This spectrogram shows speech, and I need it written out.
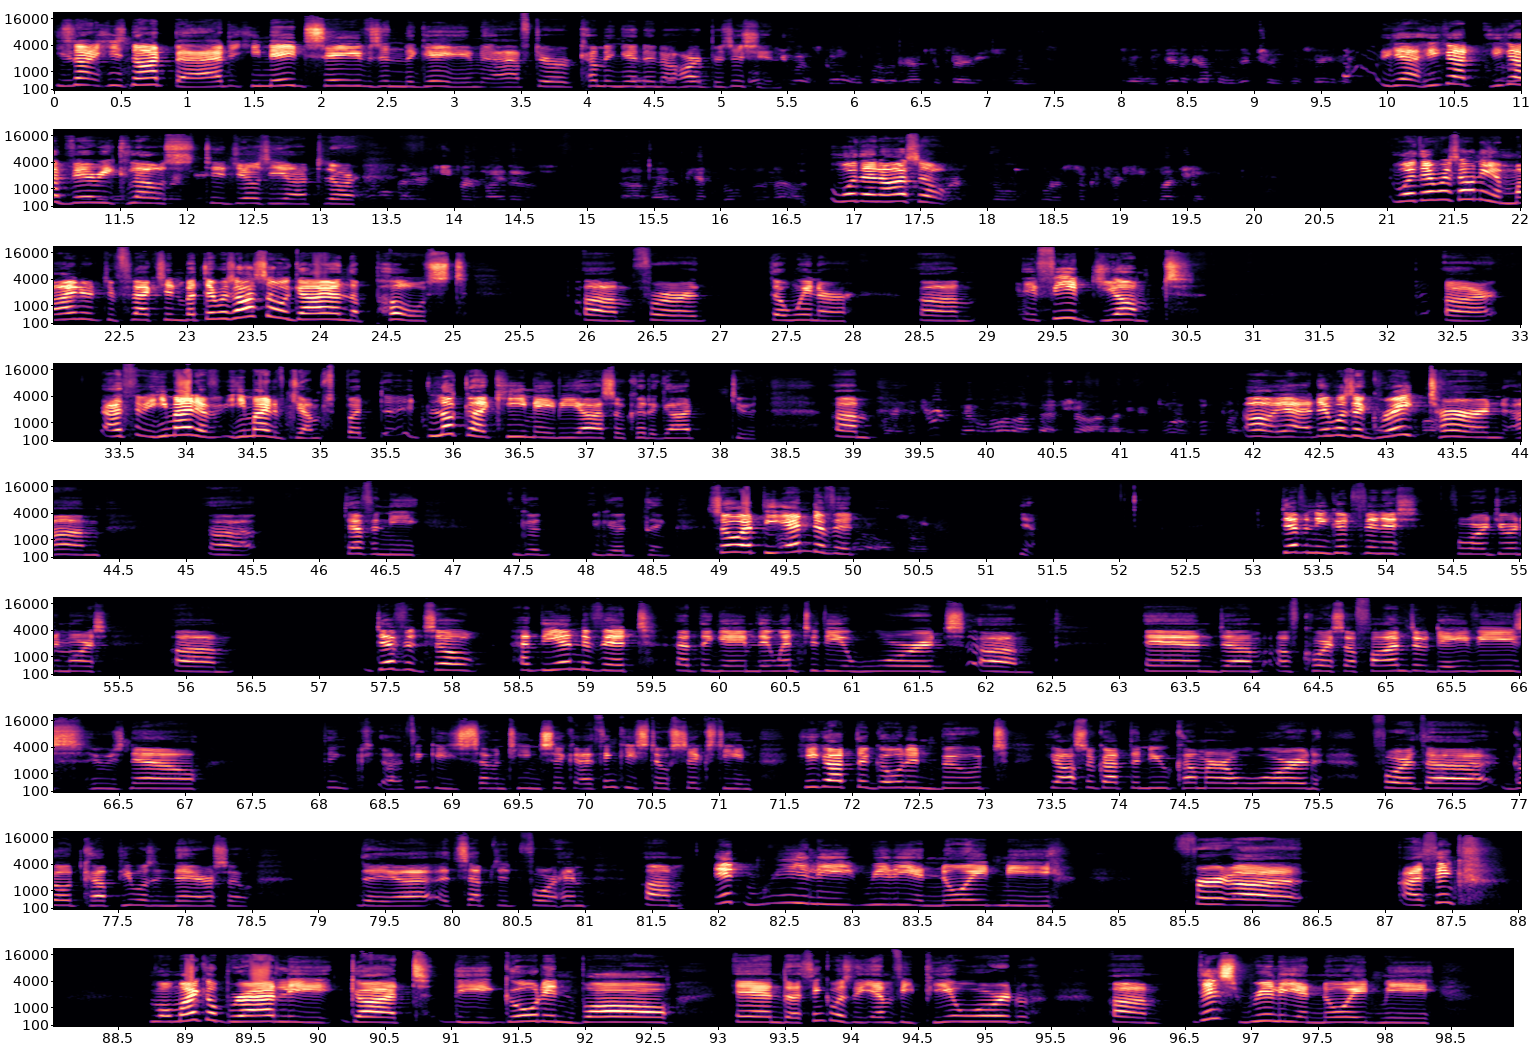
he's not he's not bad. He made saves in the game after coming in in a hard position. Both U.S. goals, I would have to say he was, you know, within Yeah, he got he got very close to Jozy Altidore. Well, then also, well, there was only a minor deflection, but there was also a guy on the post um, for the winner. Um, if he jumped, uh, I think he might have he might have jumped, but it looked like he maybe also could have got to it. Um, Right, but Jordan did a lot on that shot. I mean, it sort of looked like. Oh yeah, it was a great turn. Um, uh, definitely good, good thing. So at the end of it, yeah, definitely good finish for Jordan Morris. Um, definitely. So at the end of it, at the game, they went to the awards. Um, and um, of course, Alfonso Davies, who's now, think I think he's 17, six, I think he's still 16. He got the Golden Boot. He also got the Newcomer Award for the Gold Cup. He wasn't there, so they uh, accepted for him. Um, it really, really annoyed me for, uh, I think, well, Michael Bradley got the Golden Ball and I think it was the MVP award. Um, this really annoyed me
